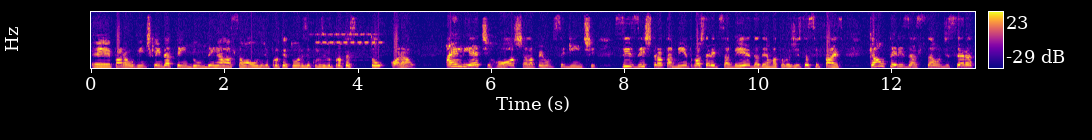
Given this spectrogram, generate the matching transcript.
é, para o ouvinte que ainda tem dúvida em relação ao uso de protetores, inclusive o protetor oral. A Eliette Rocha, ela pergunta o seguinte, se existe tratamento, gostaria de saber da dermatologista se faz cauterização de cera,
